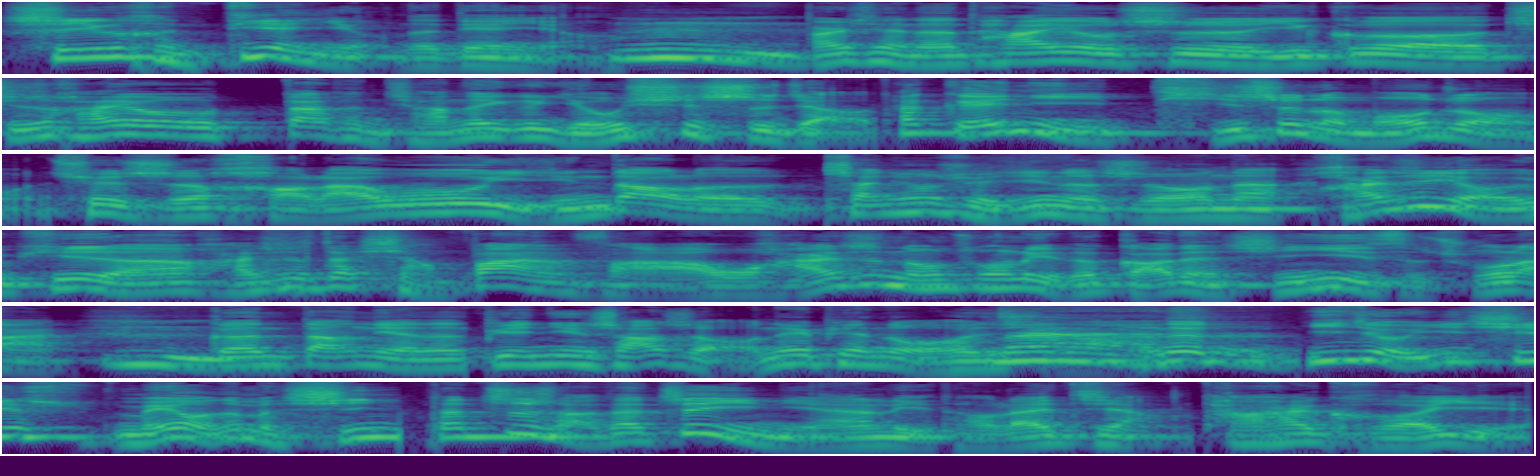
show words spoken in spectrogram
是一个很电影的电影，嗯，而且呢，它又是一个其实还有带很强的一个游戏视角，它给你提示了某种确实好莱坞已经到了山穷水尽的时候呢，还是有一批人还是在想办法，我还是能从里头搞点新意思出来，嗯跟跟当年的《边境杀手》那片子我很喜欢。那一九一七没有那么新，但至少在这一年里头来讲，它还可以。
